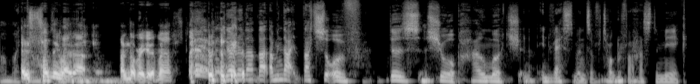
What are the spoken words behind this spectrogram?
Oh my It's god! something like that. I'm not very good at maths. no, no, that, that I mean that that sort of does show up how much an investment a photographer has to make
